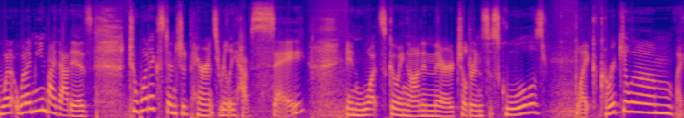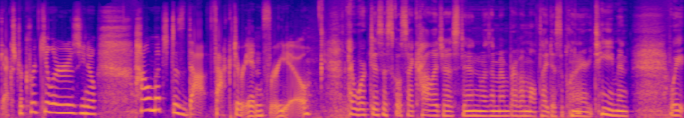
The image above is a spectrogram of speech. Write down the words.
what what I mean by that is to what extent should parents really have say in what's going on in their children's schools, like curriculum, like extracurriculars, you know? How much does that factor in for you? I worked as a school psychologist and was a member of a multidisciplinary team, and we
